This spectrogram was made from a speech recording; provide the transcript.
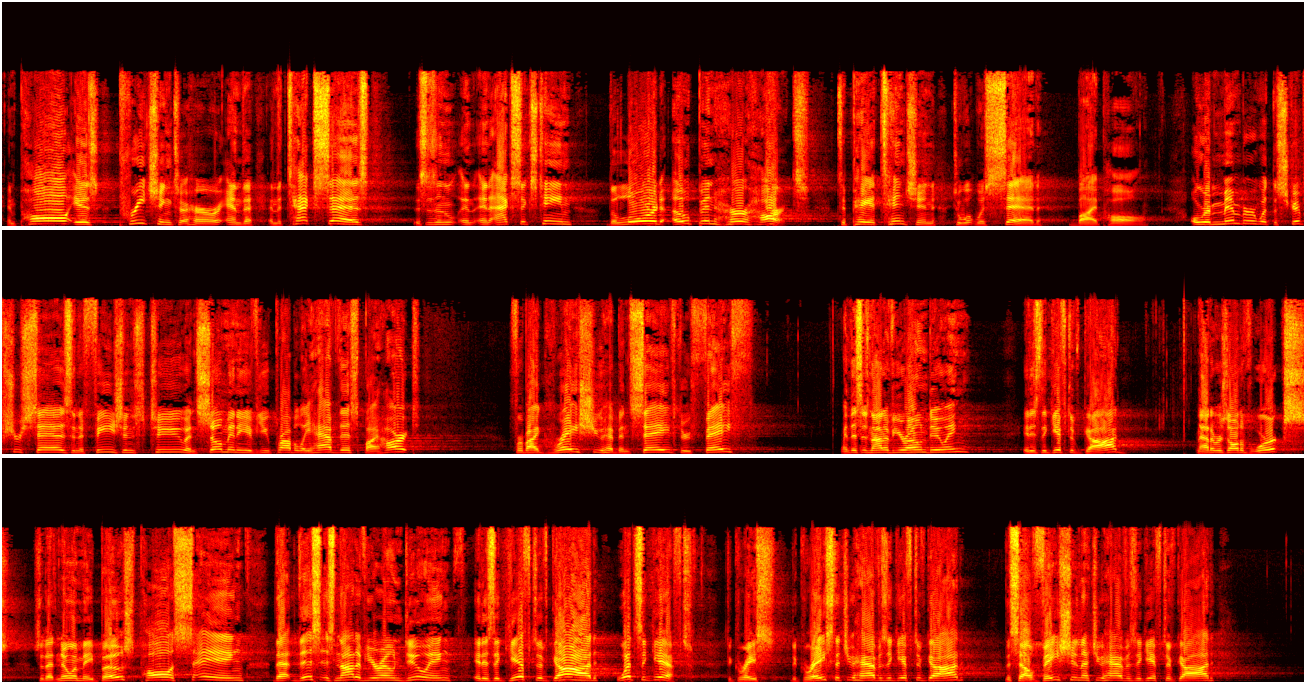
And Paul is preaching to her, and the, and the text says, this is in, in, in Acts 16, the Lord opened her heart to pay attention to what was said by Paul. Or remember what the scripture says in Ephesians 2, and so many of you probably have this by heart. For by grace you have been saved through faith, and this is not of your own doing, it is the gift of God, not a result of works, so that no one may boast. Paul is saying that this is not of your own doing, it is a gift of God. What's a gift? The grace, the grace that you have is a gift of God, the salvation that you have is a gift of God,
